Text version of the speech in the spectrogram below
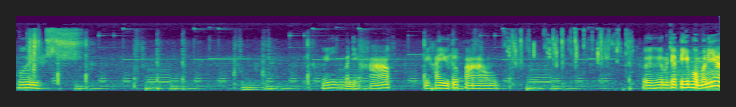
เฮ้ย เฮ้ยสวัสดีครับ มีใครอยู่หรือเปล่า เฮ้ยเฮ้ยมันจะตีผมปะเนี่ย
